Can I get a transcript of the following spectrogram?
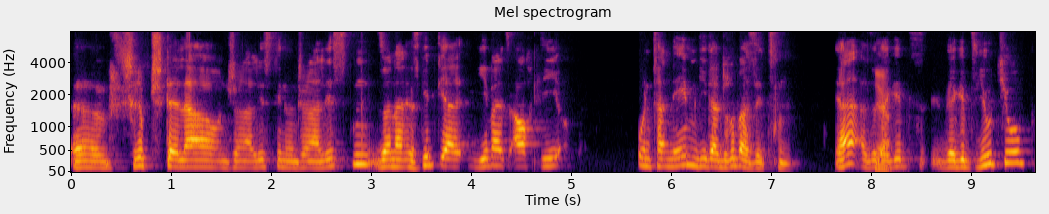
äh, Schriftsteller und Journalistinnen und Journalisten, sondern es gibt ja jeweils auch die Unternehmen, die da drüber sitzen. Ja, also ja. da gibt's da gibt's YouTube,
